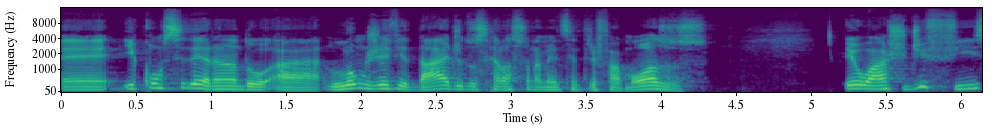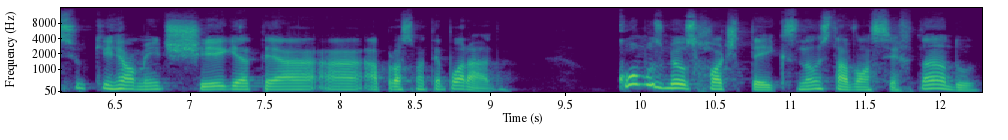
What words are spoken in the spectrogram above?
é, e considerando a longevidade dos relacionamentos entre famosos, eu acho difícil que realmente chegue até a, a, a próxima temporada. Como os meus hot takes não estavam acertando,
